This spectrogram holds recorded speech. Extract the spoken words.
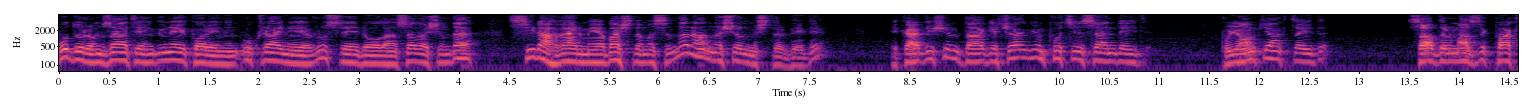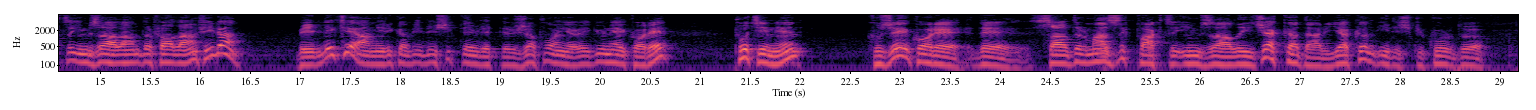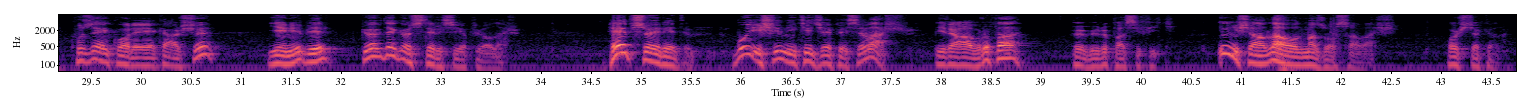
Bu durum zaten Güney Kore'nin Ukrayna'ya Rusya ile olan savaşında silah vermeye başlamasından anlaşılmıştır dedi. E kardeşim daha geçen gün Putin sendeydi. Pyongyang'daydı. Saldırmazlık paktı imzalandı falan filan. Belli ki Amerika Birleşik Devletleri, Japonya ve Güney Kore Putin'in Kuzey Kore'de saldırmazlık paktı imzalayacak kadar yakın ilişki kurduğu Kuzey Kore'ye karşı yeni bir gövde gösterisi yapıyorlar. Hep söyledim. Bu işin iki cephesi var. Biri Avrupa, öbürü Pasifik. İnşallah olmaz o savaş. Hoşçakalın.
